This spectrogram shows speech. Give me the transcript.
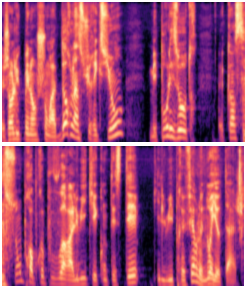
Jean-Luc Mélenchon adore l'insurrection, mais pour les autres, quand c'est son propre pouvoir à lui qui est contesté, il lui préfère le noyautage.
